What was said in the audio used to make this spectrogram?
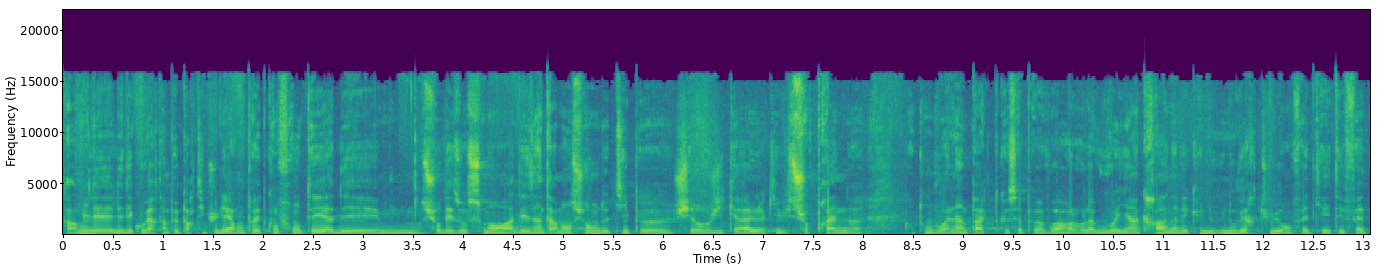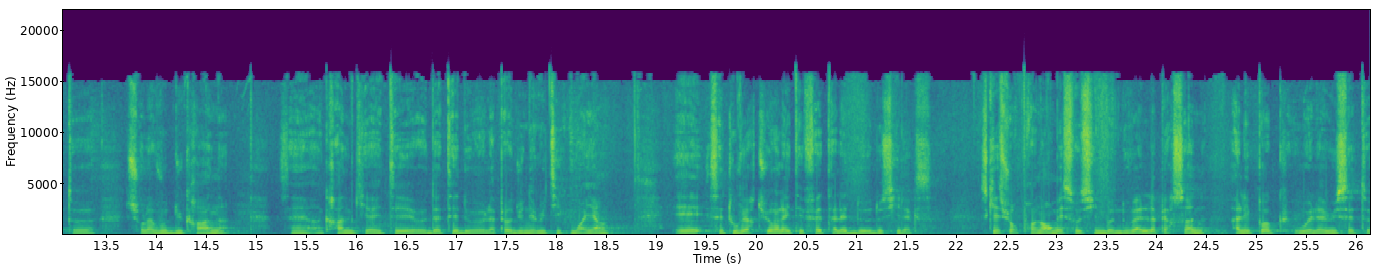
Parmi les, découvertes un peu particulières, on peut être confronté à des, mm, sur des ossements à des interventions de type euh, chirurgical qui surprennent euh, quand on voit l'impact que ça peut avoir. Alors là, vous voyez un crâne avec une, ouverture en fait qui a été faite euh, sur la voûte du crâne. C'est un crâne qui a été daté de la période du néolithique moyen. Et cette ouverture, elle a été faite à l'aide de, silex. Ce qui est surprenant, mais c'est aussi une bonne nouvelle, la personne, à l'époque où elle a eu cette,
